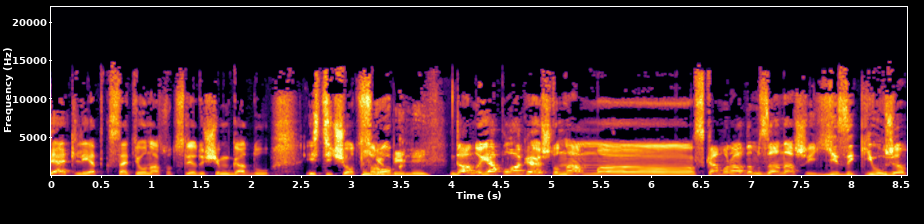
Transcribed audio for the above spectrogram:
5 лет. Кстати, у нас вот в следующем году истечет срок. Юбилей. Да, но я полагаю, что нам э, с комрадом за наши языки уже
